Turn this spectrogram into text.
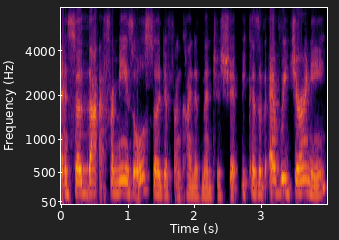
and so that for me is also a different kind of mentorship because of every journey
